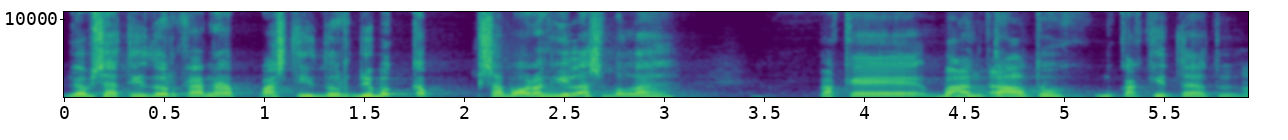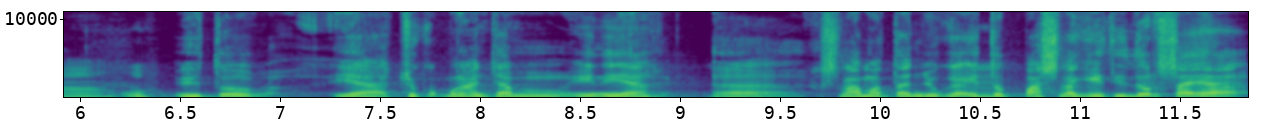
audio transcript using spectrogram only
nggak bisa tidur karena pas tidur dibekep sama orang gila sebelah. Pakai bantal, tuh muka kita tuh. Ah, uh, itu ya cukup mengancam ini ya eh, keselamatan juga. Itu pas lagi tidur saya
